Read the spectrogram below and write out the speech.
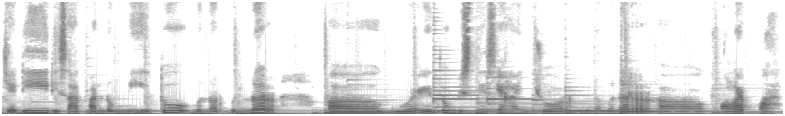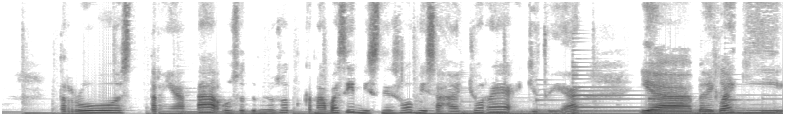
Jadi di saat pandemi itu bener-bener uh, gue itu bisnisnya hancur bener-bener uh, collab lah. Terus ternyata usut demi usut kenapa sih bisnis lo bisa hancur ya gitu ya. Ya balik lagi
